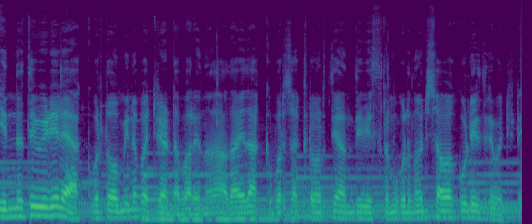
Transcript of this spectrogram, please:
ഇന്നത്തെ വീഡിയോയിലെ അക്ബർ ടോമിനെ പറ്റിയാണ് പറയുന്നത്. അതായത് അക്ബർ ചക്രവർത്തി അന്ത്യവിശ്രമം കൂടുന്ന ഒരു ശവകൂടീരത്തിനെ പറ്റിയിട്ട്.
